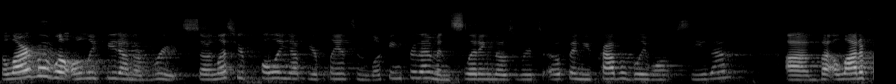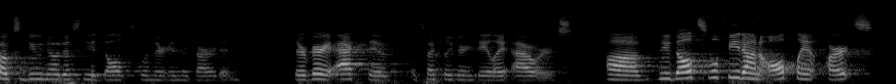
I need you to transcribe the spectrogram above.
The larva will only feed on the roots, so unless you're pulling up your plants and looking for them and slitting those roots open, you probably won't see them. Um, but a lot of folks do notice the adults when they're in the garden. They're very active, especially during daylight hours. Uh, the adults will feed on all plant parts,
